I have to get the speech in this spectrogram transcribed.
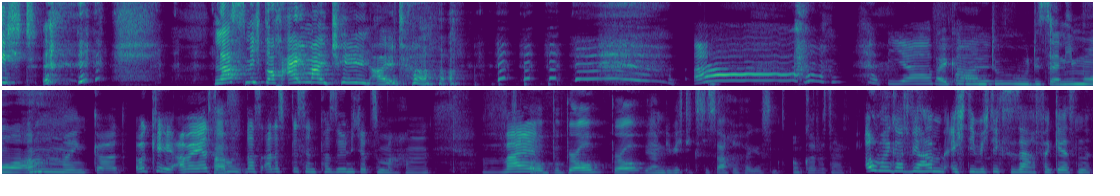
nicht! Lass mich doch einmal chillen, Alter! ah! Ja, voll. I can't do this anymore. Oh mein Gott. Okay, aber jetzt, Tough. um das alles ein bisschen persönlicher zu machen. Weil. Oh, Bro, Bro, wir haben die wichtigste Sache vergessen. Oh Gott, was haben wir? Oh mein Gott, wir haben echt die wichtigste Sache vergessen.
